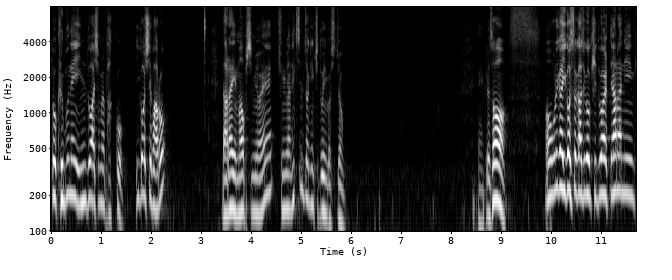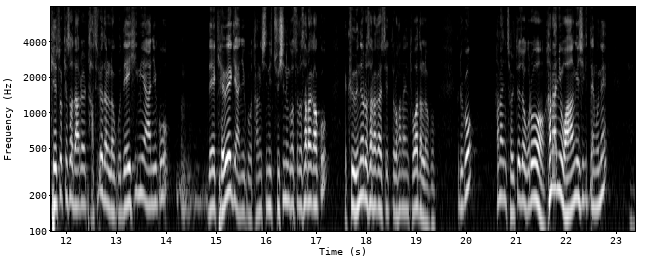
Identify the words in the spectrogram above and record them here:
또 그분의 인도하심을 받고 이것이 바로 나라의 임하옵시며의 중요한 핵심적인 기도인 것이죠. 예, 그래서 어, 우리가 이것을 가지고 기도할 때 하나님 계속해서 나를 다스려 달라고 내 힘이 아니고 음, 내 계획이 아니고 당신이 주시는 것으로 살아가고 그 은혜로 살아갈 수 있도록 하나님 도와달라고 그리고 하나님 절대적으로 하나님 왕이시기 때문에 예,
